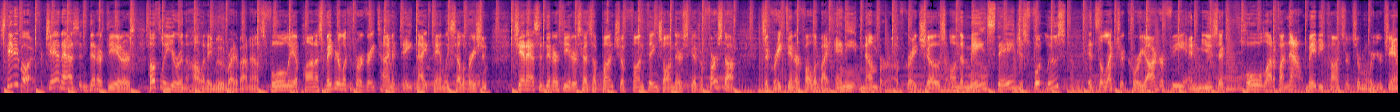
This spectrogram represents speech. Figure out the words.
Stevie Boy for Chanhassen Dinner Theaters. Hopefully, you're in the holiday mood right about now. It's fully upon us. Maybe you're looking for a great time, a date night, family celebration. Chanhassen Dinner Theaters has a bunch of fun things on their schedule. First off, it's a great dinner followed by any number of great shows. On the main stage is Footloose. It's electric choreography and music. Whole lot of fun. Now, maybe concerts are more your jam.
